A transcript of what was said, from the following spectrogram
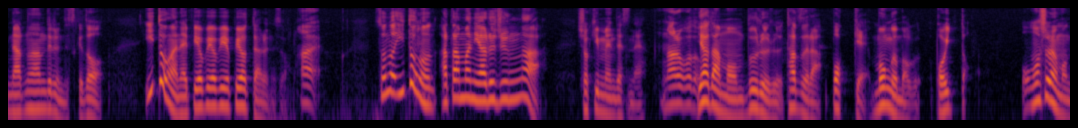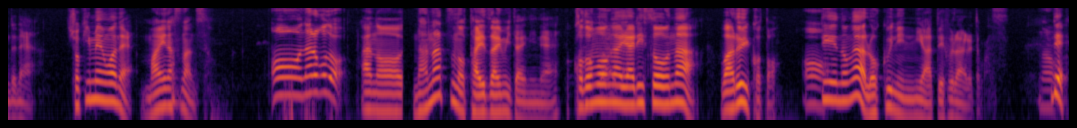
並んでるんですけど糸がねピヨピヨピヨピヨってあるんですよ。はい。その糸の頭にある順が初期面ですね。なるほど。ヤダモンブルルタズラポッケモグモグポイッと。面白いもんでね初期面はねマイナスなんですよ。おーなるほど。あの7つの大罪みたいにね子供がやりそうな悪いことっていうのが6人に当て振られてます。で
